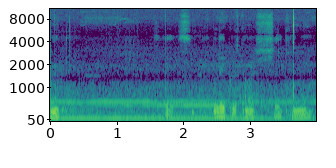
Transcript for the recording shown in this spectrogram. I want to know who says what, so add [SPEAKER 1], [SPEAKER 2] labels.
[SPEAKER 1] Hmm. its leg was kind of shaking there.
